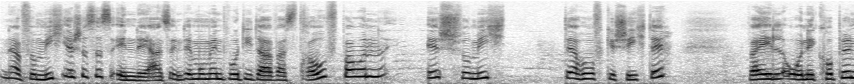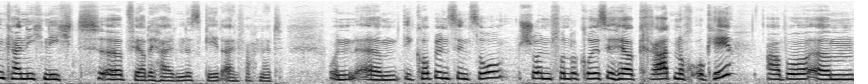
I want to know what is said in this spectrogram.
Na, für mich ist es das Ende. Also in dem Moment, wo die da was draufbauen, ist für mich der Hof Geschichte. Weil ohne Koppeln kann ich nicht äh, Pferde halten. Das geht einfach nicht. Und ähm, die Koppeln sind so schon von der Größe her gerade noch okay. Aber ähm,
